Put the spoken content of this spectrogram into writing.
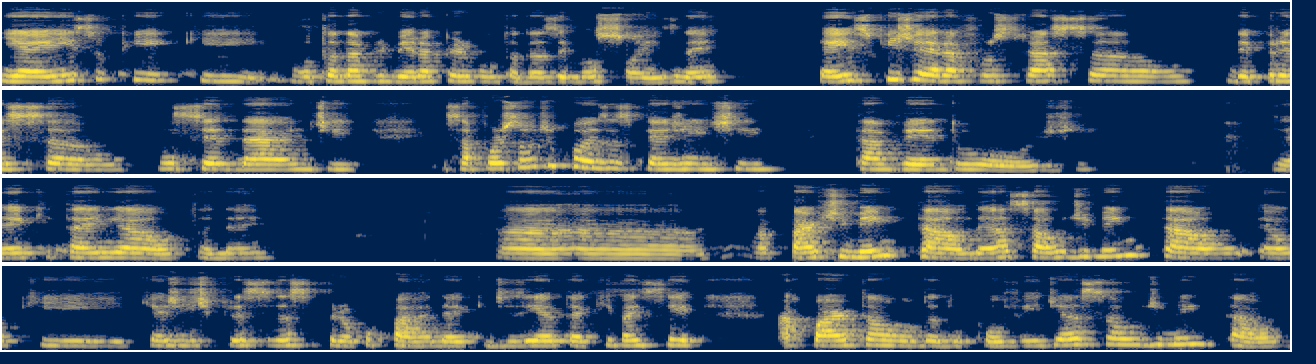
E é isso que, que, voltando à primeira pergunta das emoções, né? É isso que gera frustração, depressão, ansiedade, essa porção de coisas que a gente está vendo hoje, né? Que está em alta, né? A, a, parte mental, né? A saúde mental é o que, que a gente precisa se preocupar, né? Que dizem até que vai ser a quarta onda do Covid é a saúde mental.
